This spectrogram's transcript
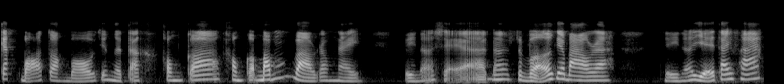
cắt bỏ toàn bộ, chứ người ta không có không có bấm vào trong này, vì nó sẽ, nó vỡ cái bao ra, thì nó dễ tái phát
